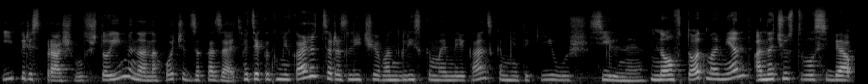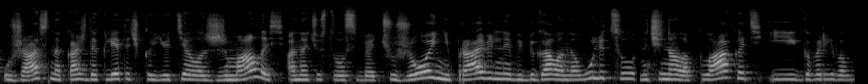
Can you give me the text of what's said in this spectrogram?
и переспрашивал, что именно она хочет заказать. Хотя, как мне кажется, различия в английском и американском не такие уж сильные. Но в тот момент она чувствовала себя ужасно, каждая клеточка ее тела сжималась, она чувствовала себя чужой, неправильной, выбегала на улицу, начинала плакать и говорила,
